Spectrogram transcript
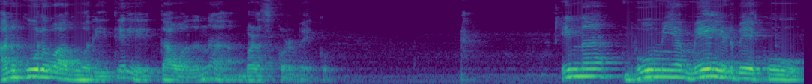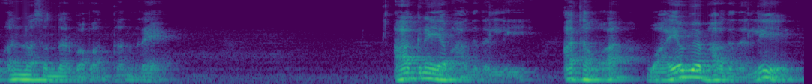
ಅನುಕೂಲವಾಗುವ ರೀತಿಯಲ್ಲಿ ತಾವು ಅದನ್ನು ಬಳಸ್ಕೊಳ್ಬೇಕು. ಇನ್ನು ಭೂಮಿಯ ಮೇಲಿಡಬೇಕು ಅನ್ನೋ ಸಂದರ್ಭ ಬಂತಂದರೆ ಆಗ್ನೇಯ ಭಾಗದಲ್ಲಿ ಅಥವಾ ವಾಯವ್ಯ ಭಾಗದಲ್ಲಿ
